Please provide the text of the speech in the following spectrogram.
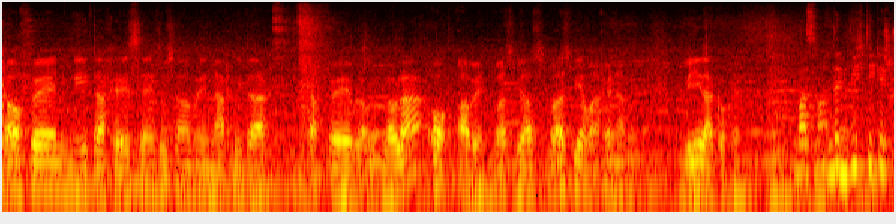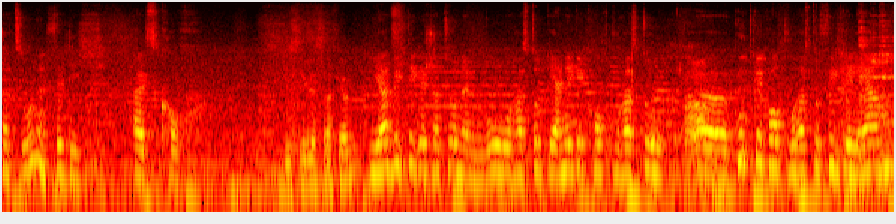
kaufen, Mittag essen zusammen, Nachmittag Kaffee, bla bla bla bla. Oh, Abend, was, was, was wir machen Abend. Wieder kochen. Was waren denn wichtige Stationen für dich als Koch? Wichtige Station? Ja, wichtige Stationen. Wo hast du gerne gekocht? Wo hast du Ah. äh, gut gekocht? Wo hast du viel gelernt?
